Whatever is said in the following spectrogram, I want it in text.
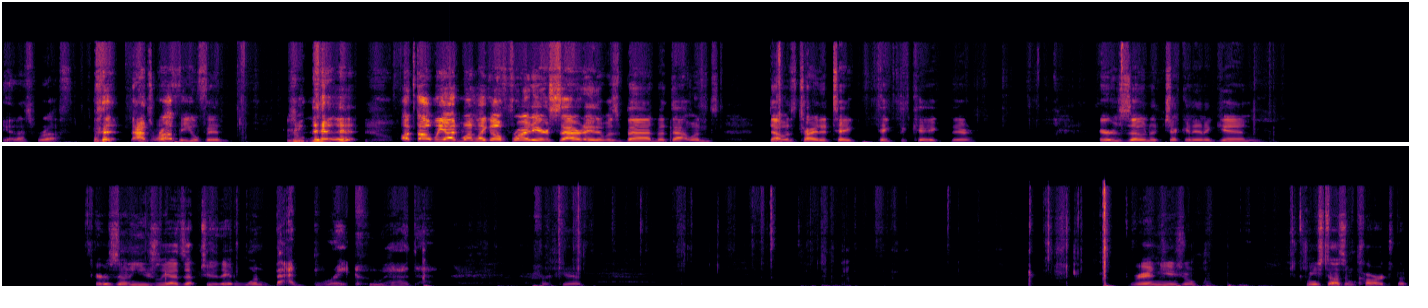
Yeah, that's rough. that's rough, Eagle Fin. I thought we had one like on Friday or Saturday that was bad, but that one's that one's trying to take take the cake there. Arizona checking in again. Arizona usually adds up too. They had one bad break. Who had that? I forget. Very unusual. I mean, you still have some cards, but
